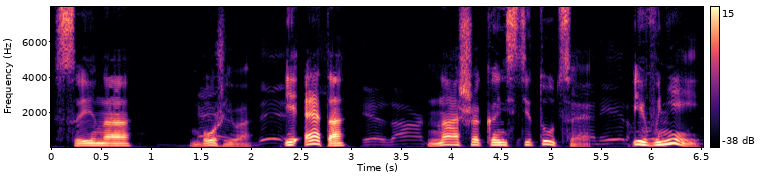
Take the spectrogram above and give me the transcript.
Сына Божьего. И это наша Конституция, и в ней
